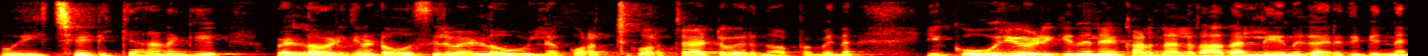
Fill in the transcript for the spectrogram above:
പോയി. ചെടിക്കാണെങ്കിൽ വെള്ളം ഒഴിക്കുന്ന ഡോസിൽ വെള്ളവും ഇല്ല. കുറച്ച് കുറച്ചായിട്ട് വരുന്നു. അപ്പം പിന്നെ ഈ കോരി ഒഴിക്കുന്നതിനേക്കാൾ നല്ലത് അതല്ലേ എന്ന് കരുതി പിന്നെ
